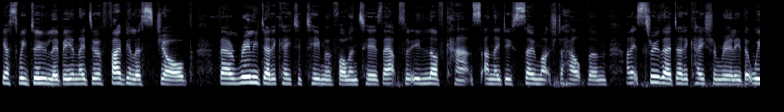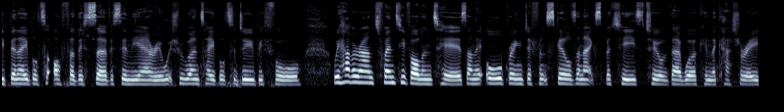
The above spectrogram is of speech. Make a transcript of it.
Yes, we do, Libby, and they do a fabulous job. They're a really dedicated team of volunteers. They absolutely love cats and they do so much to help them. And it's through their dedication really that we've been able to offer this service in the area, which we weren't able to do before. We have around 20 volunteers and they all bring different skills and expertise to their work in the cattery.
